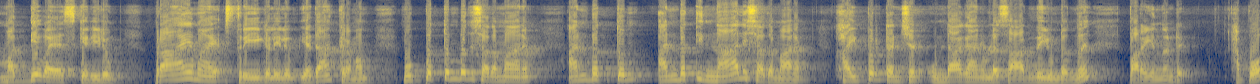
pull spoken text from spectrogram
മധ്യവയസ്കരിലും പ്രായമായ സ്ത്രീകളിലും യഥാക്രമം മുപ്പത്തൊമ്പത് ശതമാനം അൻപത്തൊ അൻപത്തിനാല് ശതമാനം ഹൈപ്പർ ടെൻഷൻ ഉണ്ടാകാനുള്ള സാധ്യതയുണ്ടെന്ന് പറയുന്നുണ്ട്. അപ്പോൾ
